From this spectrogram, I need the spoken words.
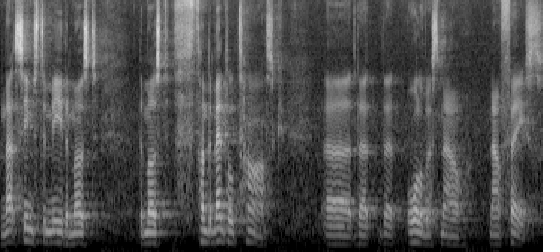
And that seems to me the most, the most fundamental task uh, that, that all of us now, now face.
